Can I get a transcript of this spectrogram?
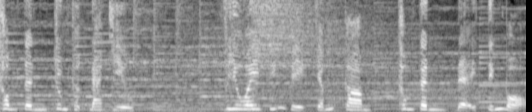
Thông tin trung thực đa chiều. VOA tiếng Việt.com Thông tin để tiến bộ.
